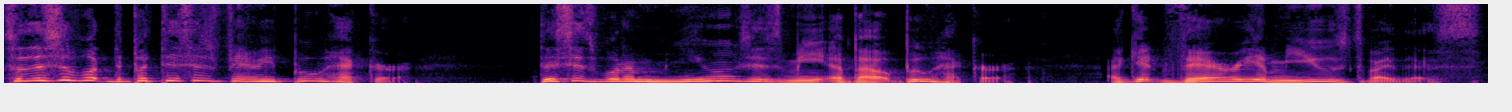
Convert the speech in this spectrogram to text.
So this is what, but this is very Boohecker. This is what amuses me about Boohecker. I get very amused by this.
